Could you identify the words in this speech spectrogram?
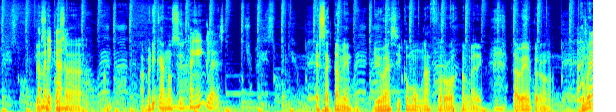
de esas Americano. americano, sí. Está en inglés. Exactamente. Yo iba a decir como un afroamericano. Está bien, pero tú me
